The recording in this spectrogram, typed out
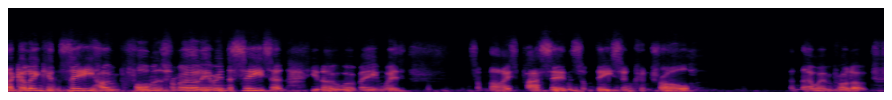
like a Lincoln City home performance from earlier in the season. You know what I mean? With some nice passing, some decent control, and no end product.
